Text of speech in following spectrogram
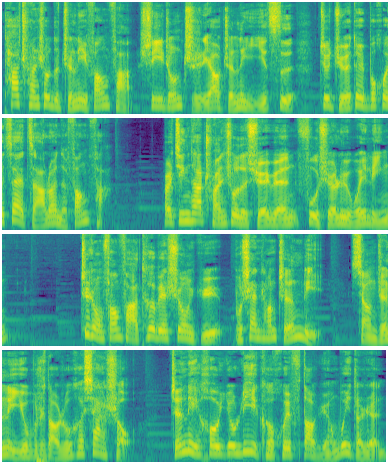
他传授的整理方法是一种只要整理一次就绝对不会再杂乱的方法，而经他传授的学员复学率为零。这种方法特别适用于不擅长整理、想整理又不知道如何下手、整理后又立刻恢复到原位的人。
